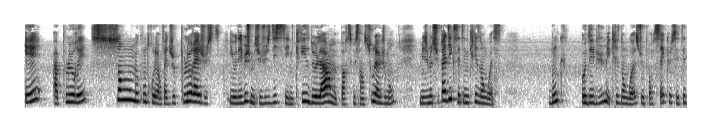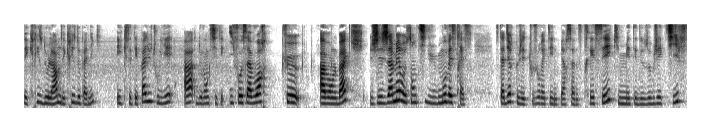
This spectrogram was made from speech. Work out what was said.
et à pleurer sans me contrôler. En fait, je pleurais juste. Et au début, je me suis juste dit c'est une crise de larmes parce que c'est un soulagement, mais je me suis pas dit que c'était une crise d'angoisse. Donc, au début, mes crises d'angoisse, je pensais que c'était des crises de larmes, des crises de panique et que c'était pas du tout lié à de l'anxiété. Il faut savoir que avant le bac, j'ai jamais ressenti du mauvais stress. C'est-à-dire que j'ai toujours été une personne stressée qui me mettait des objectifs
